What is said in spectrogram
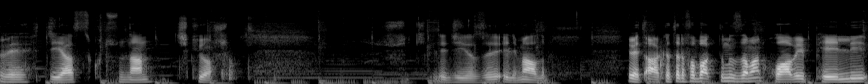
Ve cihaz kutusundan çıkıyor. Şu şekilde cihazı elime aldım. Evet arka tarafa baktığımız zaman Huawei P50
